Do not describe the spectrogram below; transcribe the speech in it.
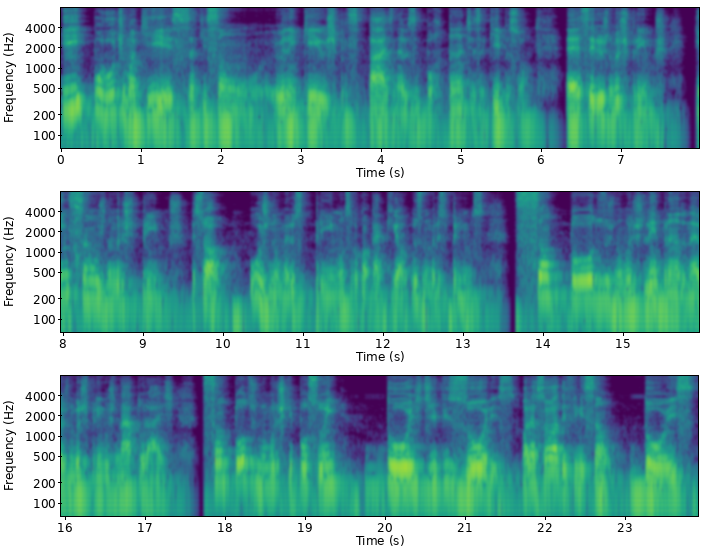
E, por último aqui, esses aqui são... Eu elenquei os principais, né, os importantes aqui, pessoal. É, seriam os números primos. Quem são os números primos? Pessoal, os números primos, vou colocar aqui, ó, os números primos, são todos os números, lembrando, né, os números primos naturais, são todos os números que possuem dois divisores. Olha só a definição, dois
